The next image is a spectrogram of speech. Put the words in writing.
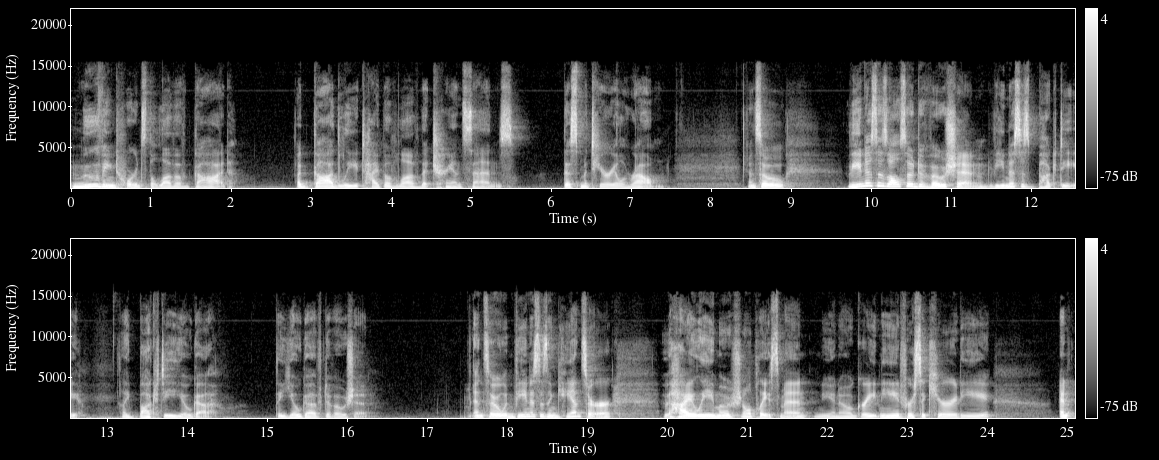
moving towards the love of God, a godly type of love that transcends this material realm. And so Venus is also devotion. Venus is bhakti, like bhakti yoga, the yoga of devotion. And so when Venus is in Cancer, highly emotional placement, you know, great need for security and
